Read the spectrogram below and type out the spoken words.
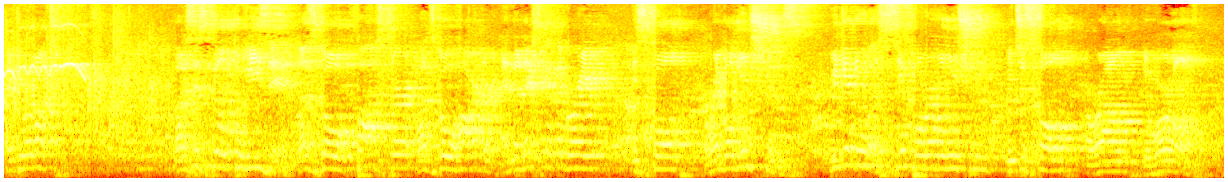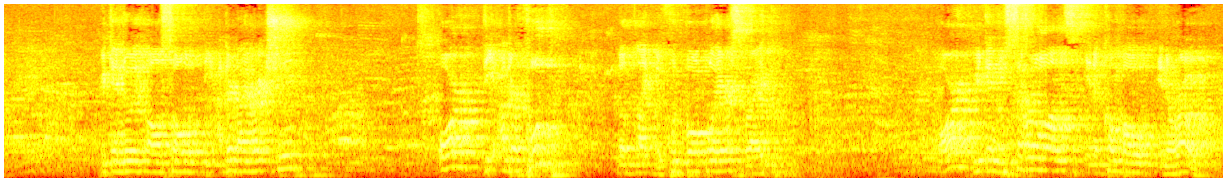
Thank you very much. But this is still too easy. Let's go faster, let's go harder. And the next category is called revolutions. We can do a simple revolution which is called around the world. We can do it also the other direction or the other foot, not like the football players, right? Or we can do several ones in a combo in a row.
